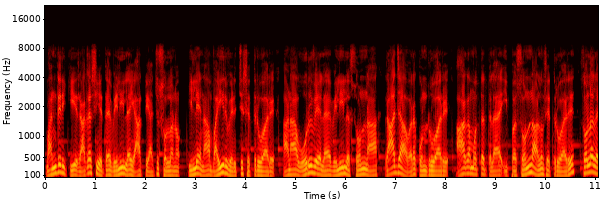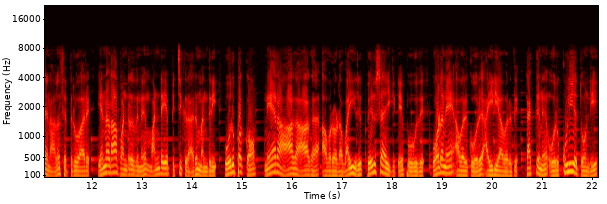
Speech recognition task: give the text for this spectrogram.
மந்திரிக்கு ரகசியத்தை வெளியில யார்ட்டையாச்சும் சொல்லணும். இல்லைனா வயிறு வெடிச்சு செத்துருவாரு. ஆனா ஒருவேளை வெளியில சொன்னா ராஜா அவரை கொன்றுவாரு. ஆக மொத்தத்துல இப்ப சொன்னாலும் செத்துருவாரு சொல்லலைனாலும் செத்துருவாரு. என்னடா பண்றதுன்னு மண்டைய பிச்சுக்கிறாரு மந்திரி. ஒரு பக்கம் நேரம் ஆக ஆக அவரோட வயிறு பெருசாகிக்கிட்டே போகுது. உடனே அவருக்கு ஒரு ஐடியா வருது. டக்குன்னு ஒரு குழிய தோண்டி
